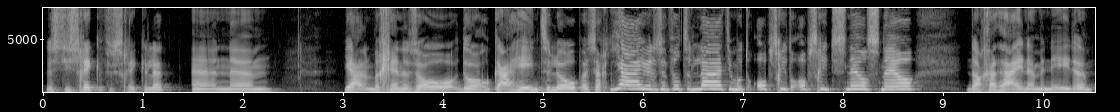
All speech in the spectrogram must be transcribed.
Dus die schrikken verschrikkelijk. En um, ja, dan beginnen zo door elkaar heen te lopen. En zeggen, ja, jullie zijn veel te laat. Je moet opschieten, opschieten, snel, snel. Dan gaat hij naar beneden.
